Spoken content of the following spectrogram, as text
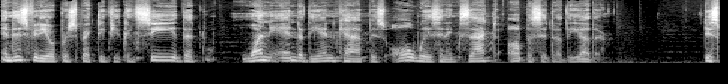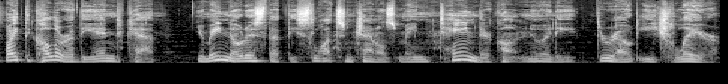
In this video perspective, you can see that one end of the end cap is always an exact opposite of the other. Despite the color of the end cap, you may notice that the slots and channels maintain their continuity throughout each layer.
